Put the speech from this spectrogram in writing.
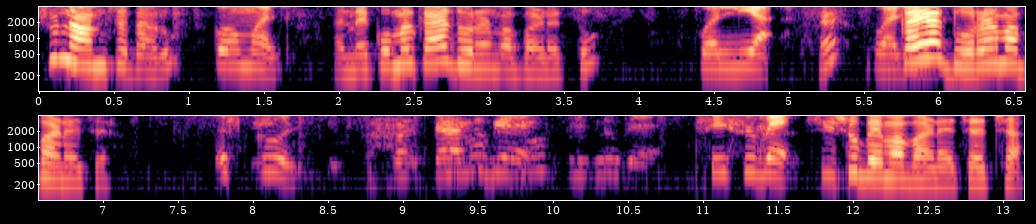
શું નામ છે તારું? કોમલ. અને કોમલ કયા ધોરણમાં ભણે તું? વલિયા. હે? કયા ધોરણમાં ભણે છે? સ્કૂલ. શિશુ બેમાં ભણે છે અચ્છા.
